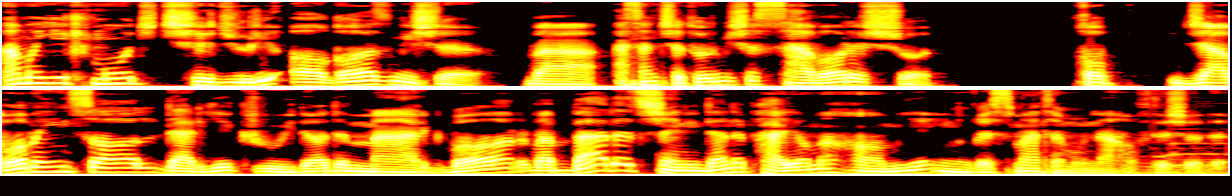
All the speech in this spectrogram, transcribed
اما یک موج چجوری آغاز میشه؟ و اصلا چطور میشه سوارش شد خب جواب این سال در یک رویداد مرگبار و بعد از شنیدن پیام حامی این قسمتمون نهفته شده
